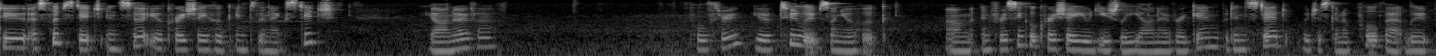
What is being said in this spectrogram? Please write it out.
do a slip stitch, insert your crochet hook into the next stitch, yarn over, pull through. You have two loops on your hook. Um, and for a single crochet you would usually yarn over again, but instead we're just going to pull that loop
